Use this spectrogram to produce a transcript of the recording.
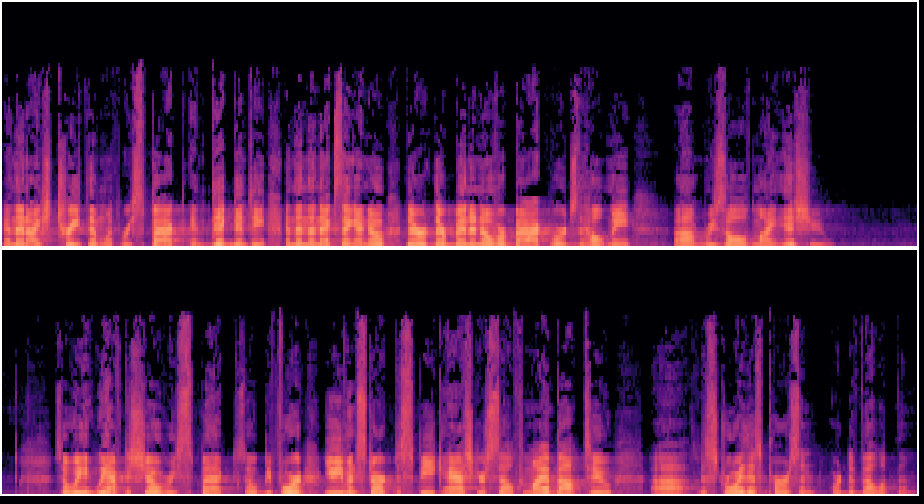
And then I treat them with respect and dignity. And then the next thing I know, they're, they're bending over backwards to help me um, resolve my issue. So we, we have to show respect. So before you even start to speak, ask yourself Am I about to uh, destroy this person or develop them?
